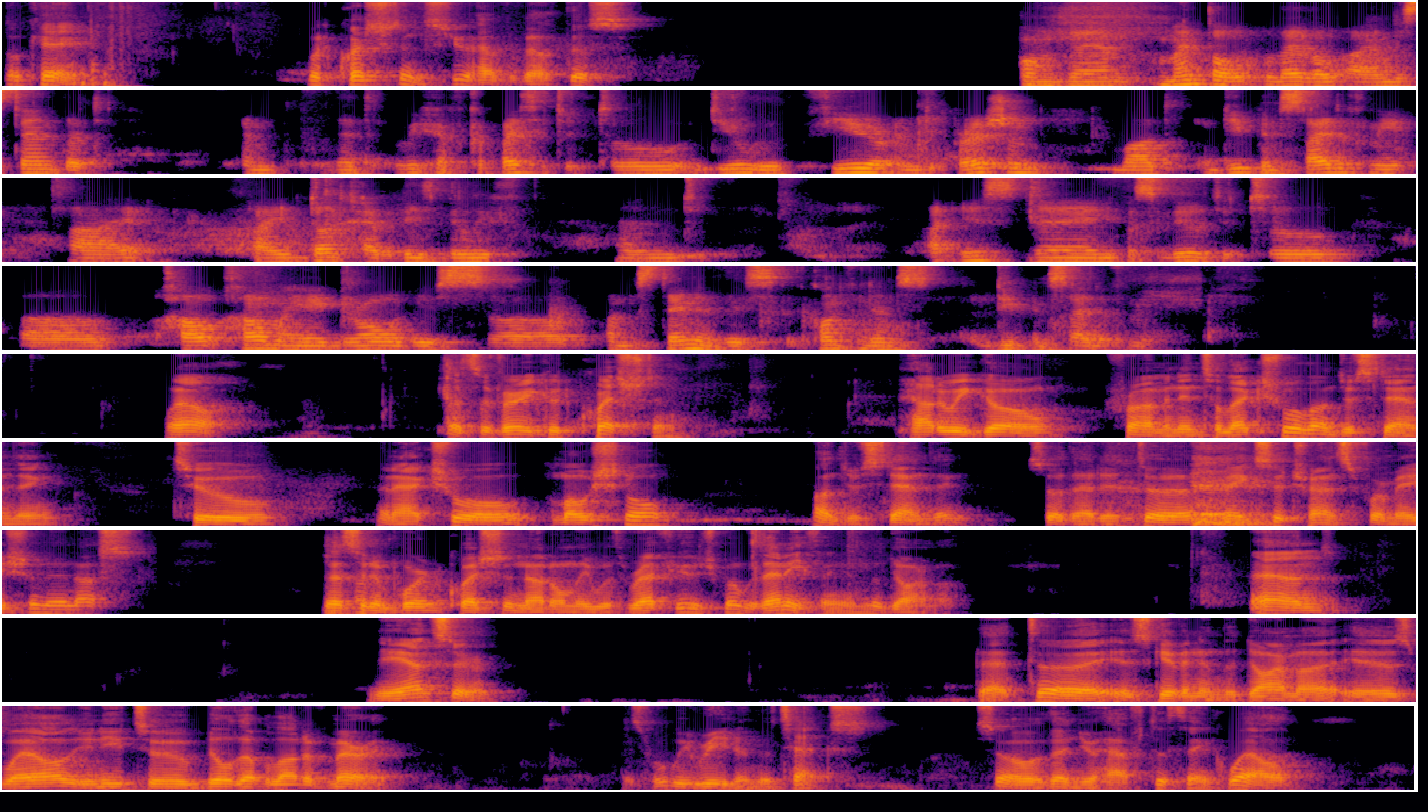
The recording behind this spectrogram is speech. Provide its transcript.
Okay. What questions do you have about this? On the mental level, I understand that and that we have capacity to deal with fear and depression, but deep inside of me, I I don't have this belief. And uh, is there any possibility to uh, how how may I grow this uh, understanding, this confidence deep inside of me? Well, that's a very good question. How do we go from an intellectual understanding to an actual emotional understanding so that it uh, makes a transformation in us? That's an important question, not only with refuge, but with anything in the Dharma. And the answer that uh, is given in the Dharma is well, you need to build up a lot of merit. That's what we read in the text. So then you have to think, well,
